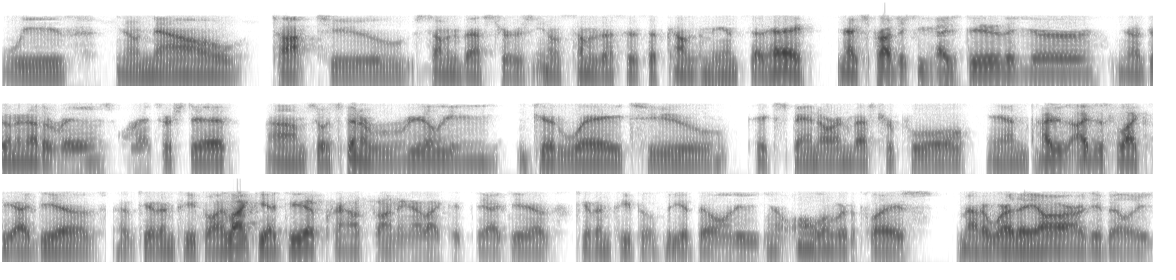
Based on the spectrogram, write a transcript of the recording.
We've, you know, now talked to some investors. You know, some investors have come to me and said, "Hey, next project you guys do that you're, you know, doing another raise, we're interested." Um, so it's been a really good way to expand our investor pool. And I just, I just like the idea of, of giving people, I like the idea of crowdfunding. I like the, the idea of giving people the ability, you know, all over the place, no matter where they are, the ability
